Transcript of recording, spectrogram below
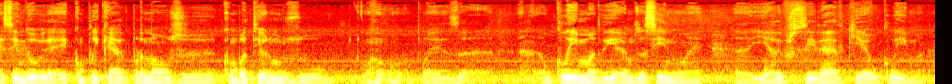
é sem dúvida é complicado para nós combatermos o, o, o, clima, digamos assim, não é? e a diversidade que é o clima.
